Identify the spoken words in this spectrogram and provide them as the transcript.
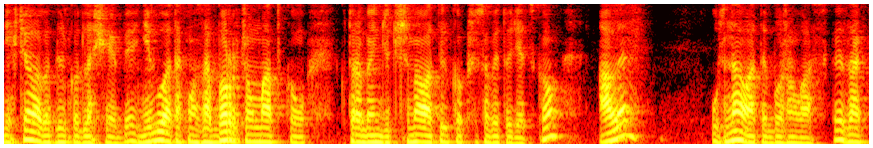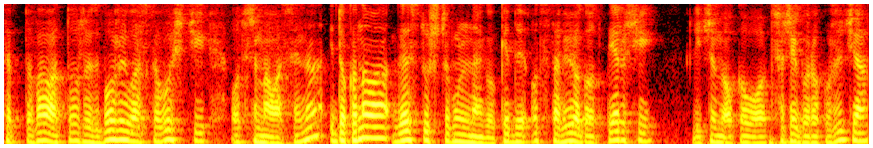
nie chciała go tylko dla siebie, nie była taką zaborczą matką, która będzie trzymała tylko przy sobie to dziecko, ale uznała tę Bożą łaskę, zaakceptowała to, że z Bożej łaskawości otrzymała syna i dokonała gestu szczególnego. Kiedy odstawiła go od piersi, liczymy około trzeciego roku życia,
